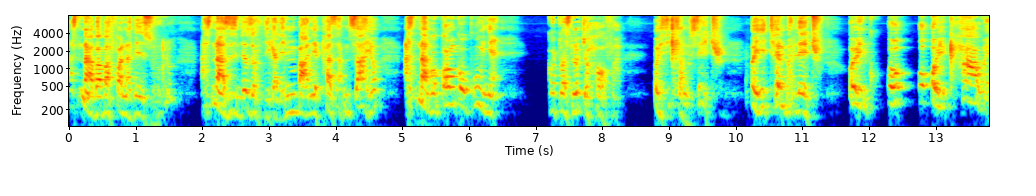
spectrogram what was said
asinabo abafana bezulu asinazi izinto ezofika lembane ephazamisayo asinako konke okunye kodwa sino Jehova oyisihlangu sethu. Oyithemba lethu oyiqhawe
